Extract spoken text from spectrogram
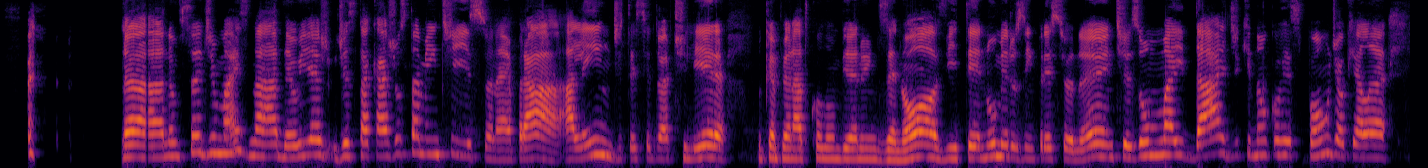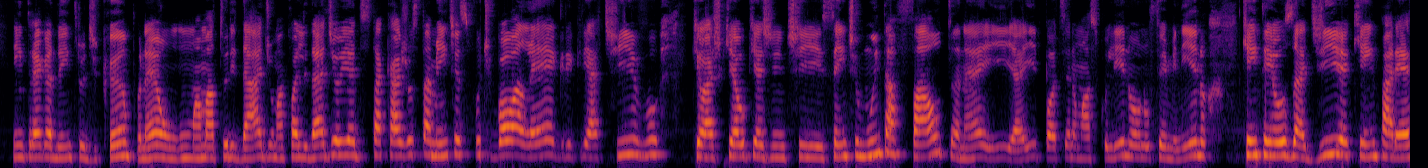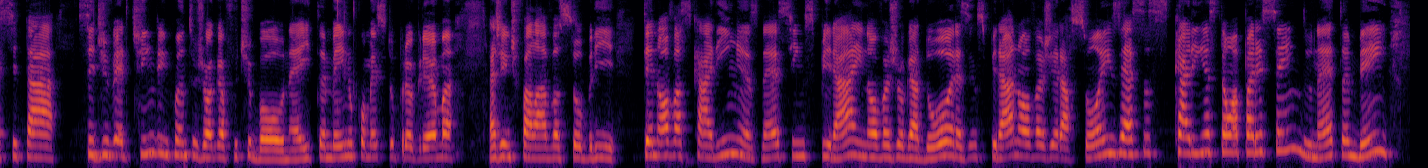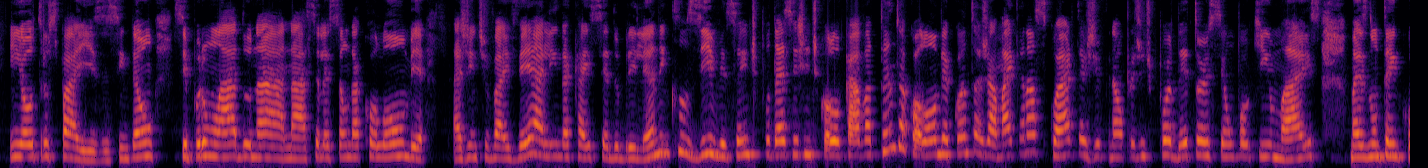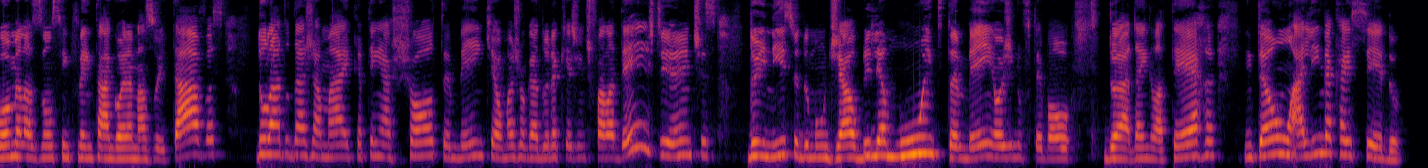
Ah, não precisa de mais nada. Eu ia destacar justamente isso, né? Para além de ter sido artilheira no Campeonato Colombiano em 19 e ter números impressionantes, uma idade que não corresponde ao que ela entrega dentro de campo, né? Uma maturidade, uma qualidade. Eu ia destacar justamente esse futebol alegre, criativo, que eu acho que é o que a gente sente muita falta, né? E aí pode ser no masculino ou no feminino. Quem tem ousadia, quem parece estar. Tá se divertindo enquanto joga futebol, né? E também no começo do programa a gente falava sobre ter novas carinhas, né? Se inspirar em novas jogadoras, inspirar novas gerações. essas carinhas estão aparecendo, né? Também em outros países. Então, se por um lado na, na seleção da Colômbia a gente vai ver a Linda Caicedo brilhando, inclusive, se a gente pudesse, a gente colocava tanto a Colômbia quanto a Jamaica nas quartas de final para a gente poder torcer um pouquinho mais, mas não tem como, elas vão se enfrentar agora nas oitavas. Do lado da Jamaica tem a Shaw também, que é uma jogadora que a gente fala desde antes do início do Mundial, brilha muito também hoje no futebol da, da Inglaterra. Então, a Linda Caicedo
